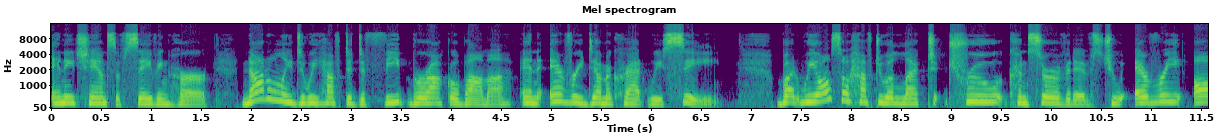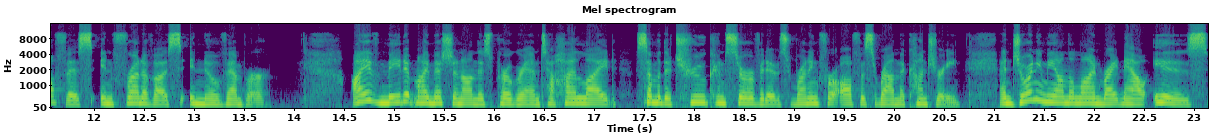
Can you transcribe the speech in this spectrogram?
any chance of saving her, not only do we have to defeat Barack Obama and every Democrat we see, but we also have to elect true conservatives to every office in front of us in November. I have made it my mission on this program to highlight some of the true conservatives running for office around the country. And joining me on the line right now is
